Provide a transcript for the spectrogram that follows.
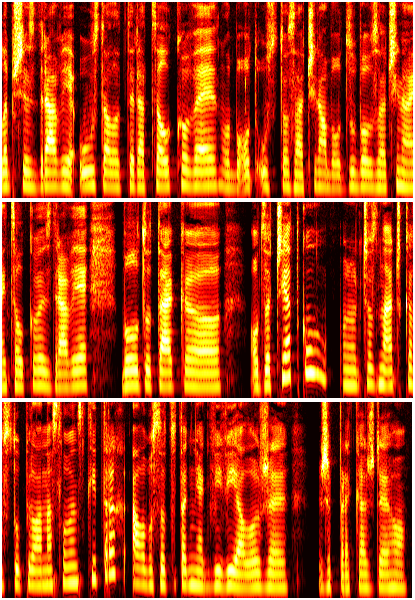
lepšie zdravie úst, ale teda celkové, lebo od úst to začína, alebo od zubov začína aj celkové zdravie. Bolo to tak uh, od začiatku, e, čo značka vstúpila na slovenský trh, alebo sa to tak nejak vyvíjalo, že, že pre každého?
